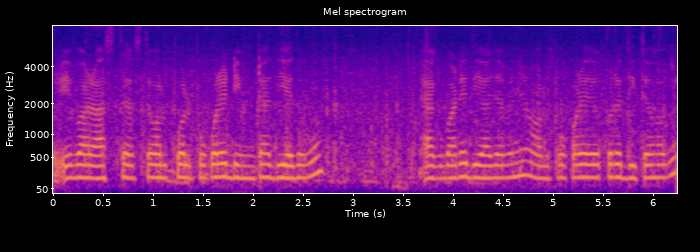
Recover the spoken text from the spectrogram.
এবার আস্তে আস্তে অল্প অল্প করে ডিমটা দিয়ে দেবো। একবারে দেওয়া যাবে না, অল্প করে করে দিতে হবে।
